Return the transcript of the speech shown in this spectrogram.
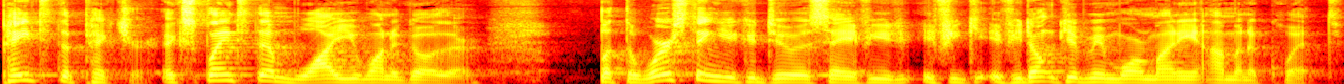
Paint the picture. Explain to them why you want to go there. But the worst thing you could do is say if you if you if you don't give me more money i'm going to quit.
